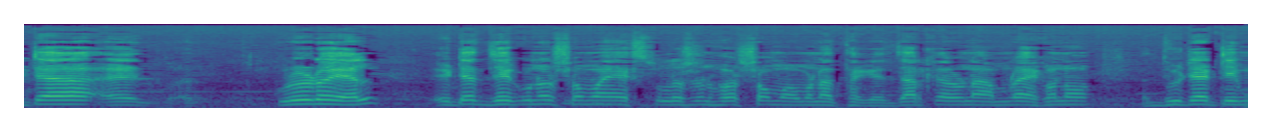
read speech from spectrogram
এটা ক্রুড অয়েল, এটা যে কোনো সময় এক্সপ্লোশন হওয়ার সম্ভাবনা থাকে। যার কারণে আমরা এখনও দুইটা টিম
